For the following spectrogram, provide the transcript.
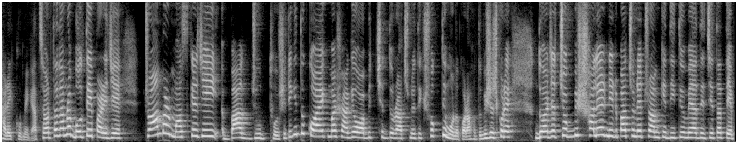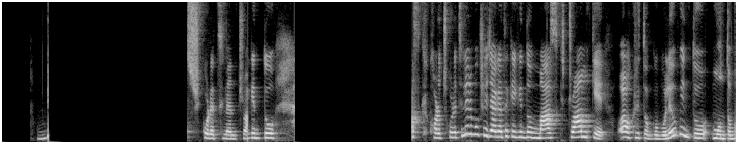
হারে কমে গেছে। অর্থাৎ আমরা বলতেই পারি যে ট্রাম্প আর মাস্কের যেই বাক যুদ্ধ, সেটি কিন্তু কয়েক মাস আগে অবিচ্ছেদ্য রাজনৈতিক শক্তি মনে করা হতো। বিশেষ করে দু হাজার চব্বিশ সালের নির্বাচনে ট্রাম্পকে দ্বিতীয় মেয়াদে জেতাতে করেছিলেন ট্রাম্প। কিন্তু খরচ করেছিলেন এবং সেই জায়গা থেকে কিন্তু মাস্ক ট্রাম্পকে অকৃতজ্ঞ বলেও কিন্তু মন্তব্য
